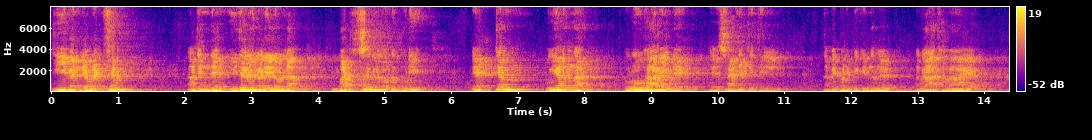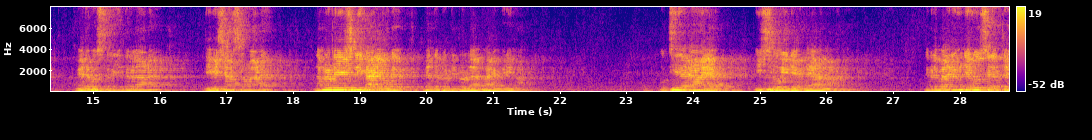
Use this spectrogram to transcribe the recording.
ജീവന്റെ വൃക്ഷം അതിന്റെ ഇതളുകളിലുള്ള ബഡ്സുകളോടുകൂടി ഏറ്റവും ഉയർന്ന റൂഹായുടെ സാന്നിധ്യത്തിൽ നമ്മെ പഠിപ്പിക്കുന്നത് അഗാധമായ വേദപുസ്തക ചിന്തകളാണ് ദൈവശാസ്ത്രമാണ് നമ്മളുടെ ശ്രീഹായോട് ബന്ധപ്പെട്ടിട്ടുള്ള പാരമ്പര്യമാണ്. ഉദ്ധിതനായ ഈശോയുടെ അടയാളമാണ് നിങ്ങൾ പലരും ജെറൂസലത്ത്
